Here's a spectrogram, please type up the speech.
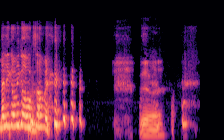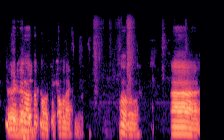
Dali kami kausap eh. Ba? Hindi, pero totoo, totoo classmates. Oo. Ah,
